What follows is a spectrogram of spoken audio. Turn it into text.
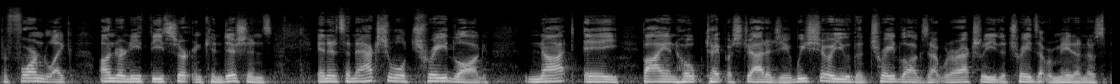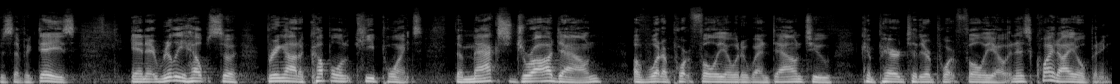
performed like underneath these certain conditions? And it's an actual trade log not a buy and hope type of strategy. We show you the trade logs that were actually the trades that were made on those specific days. And it really helps to bring out a couple of key points. The max drawdown of what a portfolio would have went down to compared to their portfolio. And it's quite eye opening.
